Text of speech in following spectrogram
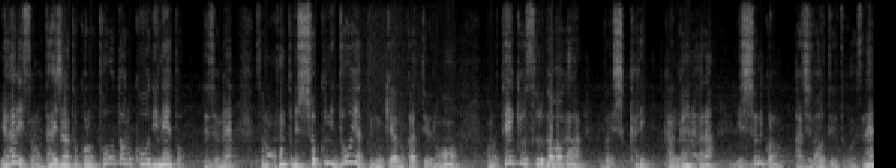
やはりその大事なところトータルコーディネートですよね。その本当に食にどうやって向き合うのかっていうのをこの提供する側がやっぱりしっかり考えながら一緒にこの味わうというところですね。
